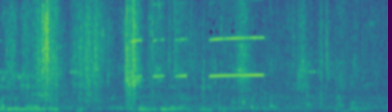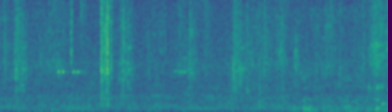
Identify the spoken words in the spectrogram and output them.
maju kali, yang maju kali. Hmm. Zoom, zoom aja. Zoom. Nikol lang, nikol lang,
